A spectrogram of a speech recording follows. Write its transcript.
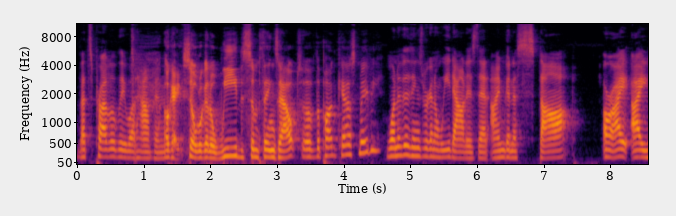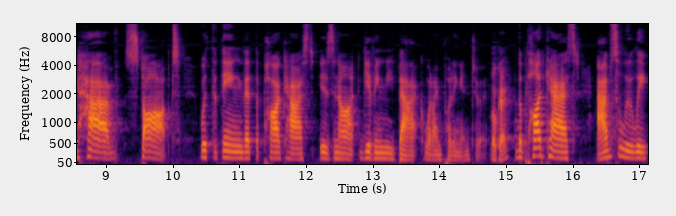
that's probably what happened. Okay, so we're gonna weed some things out of the podcast, maybe. One of the things we're going to weed out is that I'm going to stop, or I, I have stopped with the thing that the podcast is not giving me back what I'm putting into it. Okay. The podcast, absolutely,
